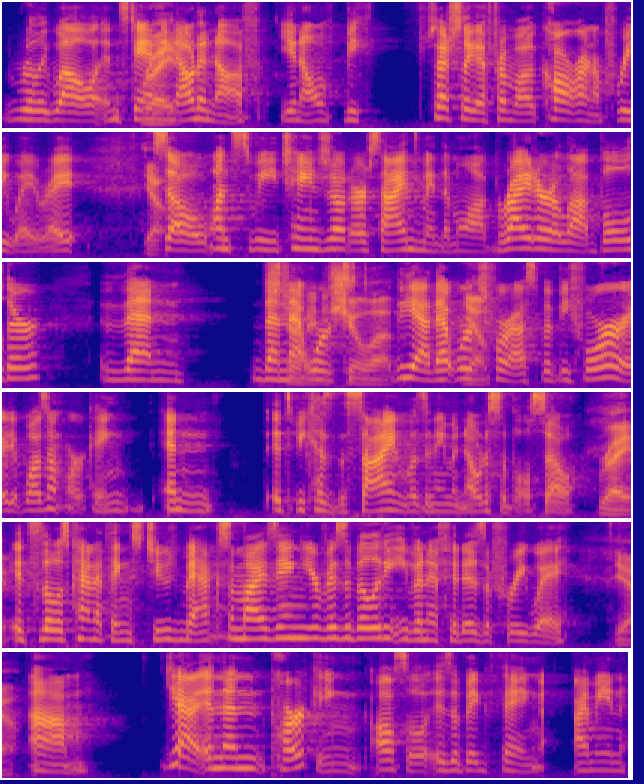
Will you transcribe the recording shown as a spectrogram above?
really well and standing Right. out enough? You know, be, especially from a car on a freeway, right? Yeah. So once we changed out our signs, made them a lot brighter, a lot bolder, then then Started that worked. show up. Yeah, that worked Yeah. for us. But before it wasn't working, and it's because the sign wasn't even noticeable. So Right. it's those kind of things too, maximizing your visibility, even if it is a freeway. yeah. Um, yeah, and then parking also is a big thing. I mean,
